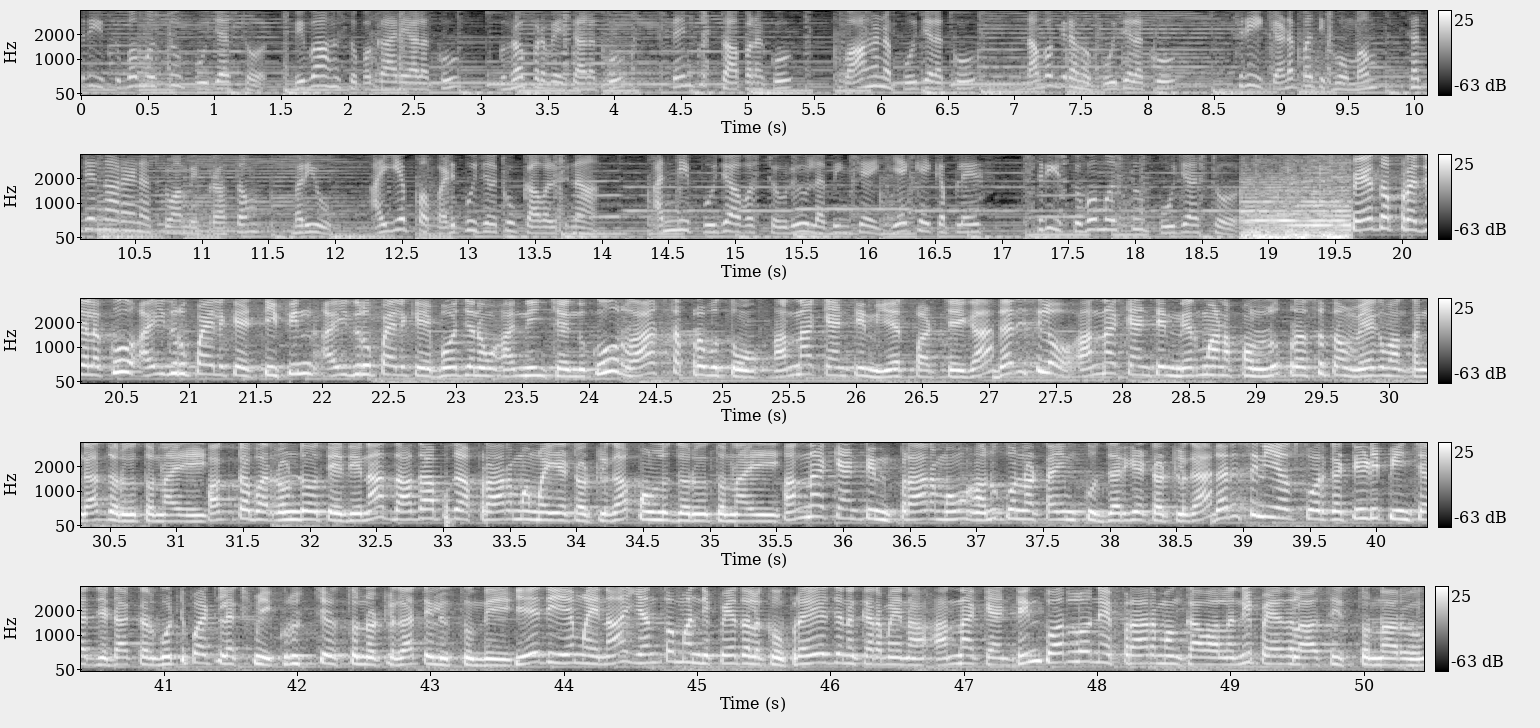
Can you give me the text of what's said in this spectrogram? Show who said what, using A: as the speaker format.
A: శ్రీ శుభమస్తు పూజా store. వివాహ శుభకార్యాలకు గృహప్రవేశాలకు శంకుస్థాపనకు వాహన పూజలకు నవగ్రహ పూజలకు శ్రీ గణపతి హోమం సత్యనారాయణ స్వామి వ్రతం మరియు అయ్యప్ప పడిపూజలకు కావలసిన అన్ని పూజా వస్తువులు లభించే ఏకైక ప్లేస్ శ్రీ శుభమస్తు పూజా స్టోర్.
B: పేద ప్రజలకు ఐదు రూపాయలకే టిఫిన్ ఐదు రూపాయలకే భోజనం అందించేందుకు రాష్ట్ర ప్రభుత్వం అన్నా క్యాంటీన్ ఏర్పాటు చేయగా దరిసిలో అన్నా క్యాంటీన్ నిర్మాణ పనులు ప్రస్తుతం వేగవంతంగా జరుగుతున్నాయి. అక్టోబర్ రెండవ తేదీన దాదాపుగా ప్రారంభమయ్యేటట్లుగా పనులు జరుగుతున్నాయి. అన్నా క్యాంటీన్ ప్రారంభం అనుకున్న టైం కు జరిగేటట్లుగా దర్శి నియోజకవర్గ TDP in charge doctor Gottipati Lakshmi కృషి చేస్తున్నట్లుగా తెలుస్తుంది. ఏది ఏమైనా ఎంతో మంది పేదలకు ప్రయోజనకరమైన అన్న క్యాంటీన్ త్వరలోనే ప్రారంభం కావాలని పేదలు ఆశిస్తున్నారు.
